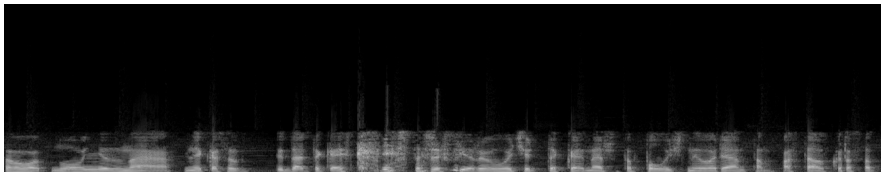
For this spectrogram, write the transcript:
Вот, ну, не знаю. Мне кажется, педаль такая, конечно же, в первую очередь такая, знаешь, это полочный вариант, там, поставил красоту,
